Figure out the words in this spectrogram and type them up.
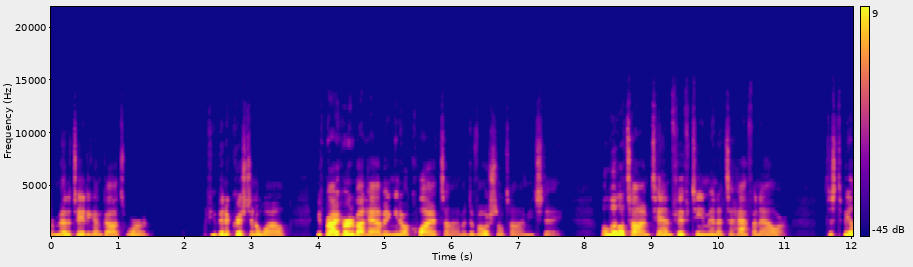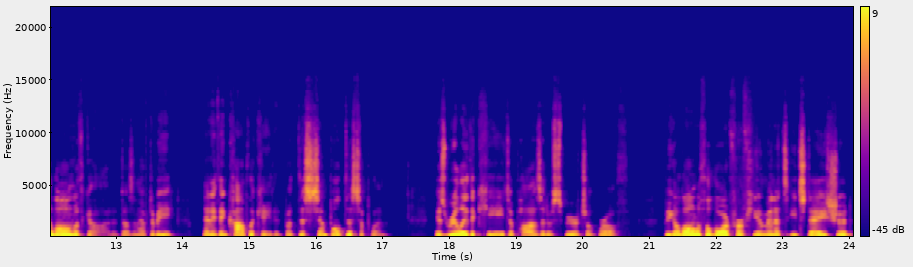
or meditating on God's word. If you've been a Christian a while, you've probably heard about having, you know, a quiet time, a devotional time each day. A little time, 10, 15 minutes, a half an hour, just to be alone with God. It doesn't have to be anything complicated, but this simple discipline is really the key to positive spiritual growth. Being alone with the Lord for a few minutes each day should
